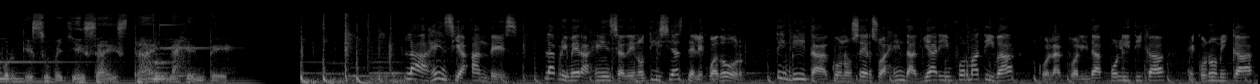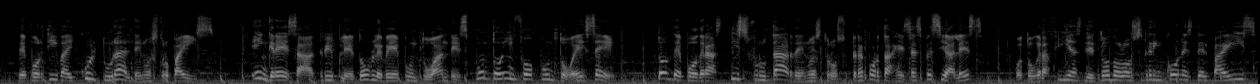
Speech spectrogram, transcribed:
porque su belleza está en la gente. La agencia Andes, la primera agencia de noticias del Ecuador, te invita a conocer su agenda diaria informativa con la actualidad política, económica, deportiva y cultural de nuestro país. Ingresa a www.andes.info.es, donde podrás disfrutar de nuestros reportajes especiales, fotografías de todos los rincones del país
